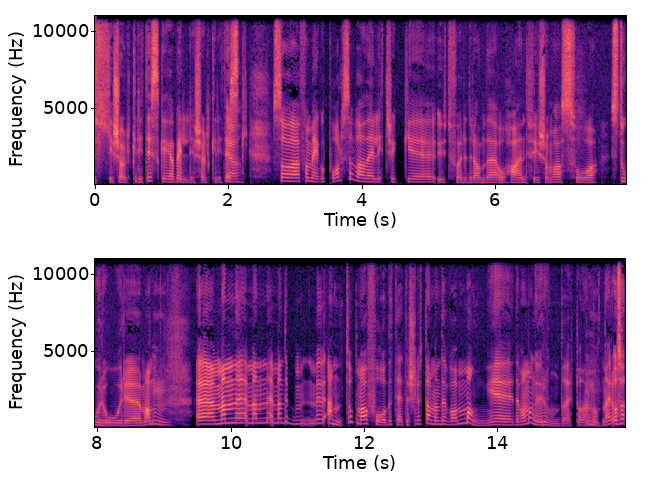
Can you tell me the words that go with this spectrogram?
ikke sjølkritisk, jeg er veldig sjølkritisk. Så for meg og Pål så var det litt skikk eh, utfordrende å ha en fyr som var så store ord-mann. Mm. men men, men det vi endte opp med å få det til til slutt, da. Men det var mange, det var mange runder på den låten her. Og så,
